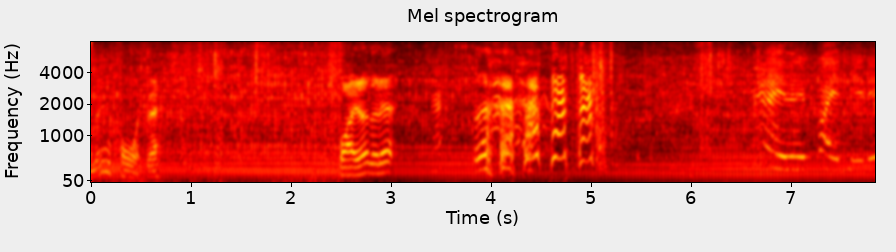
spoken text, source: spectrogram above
แม่งโหดเลยปล่อยแล้วตัวเนี้ยไม่ไหนเลยปล่อยทีดิ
